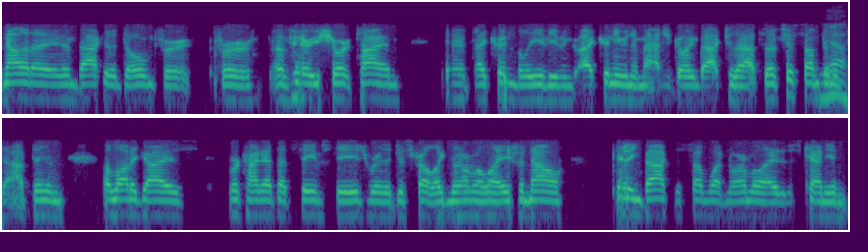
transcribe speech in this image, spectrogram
now that I'm back at the dome for for a very short time, it, I couldn't believe even I couldn't even imagine going back to that. So it's just something Yeah. adapting, and a lot of guys were kind of at that same stage where it just felt like normal life, and now getting back to somewhat normal, I just can't even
